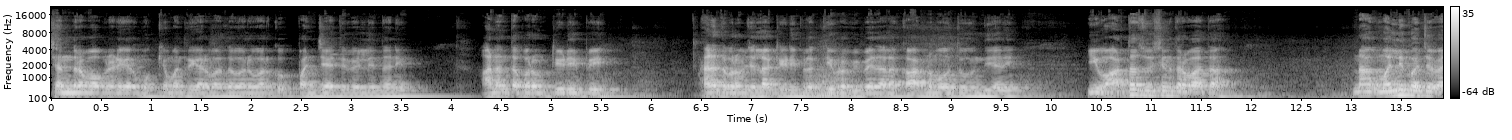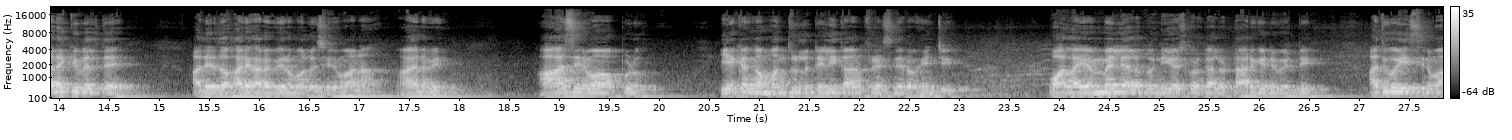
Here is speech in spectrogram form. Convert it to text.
చంద్రబాబు నాయుడు గారు ముఖ్యమంత్రి గారి వద్ద వారి వరకు పంచాయతీ వెళ్ళిందని అనంతపురం టీడీపీ అనంతపురం జిల్లా టీడీపీలో తీవ్ర విభేదాల కారణమవుతూ ఉంది అని ఈ వార్త చూసిన తర్వాత నాకు మళ్ళీ కొంచెం వెనక్కి వెళ్తే అదేదో హరిహర వీరమల్లు సినిమానా? ఆయనవి. ఆ సినిమా అప్పుడు ఏకంగా మంత్రులు టెలికాన్ఫరెన్స్ నిర్వహించి వాళ్ళ ఎమ్మెల్యేలకు నియోజకవర్గాలు టార్గెట్ పెట్టి అదిగో ఈ సినిమా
